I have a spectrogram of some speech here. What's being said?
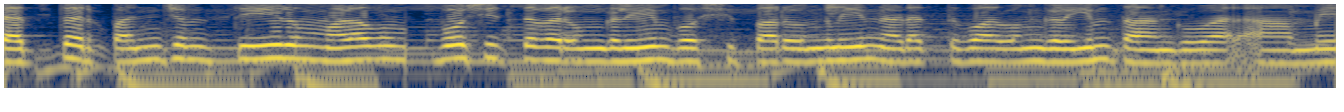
கத்தர் பஞ்சம் தீரும் அளவும் போஷித்தவர். உங்களையும் போஷிப்பார் உங்களையும் நடத்துவார் உங்களையும் தாங்குவார். ஆமே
